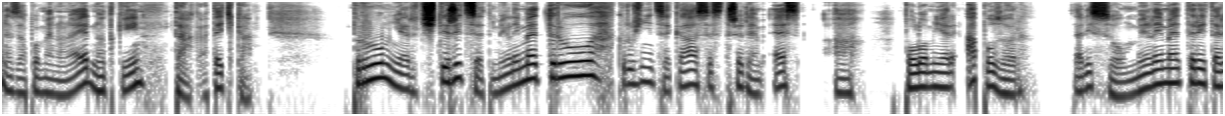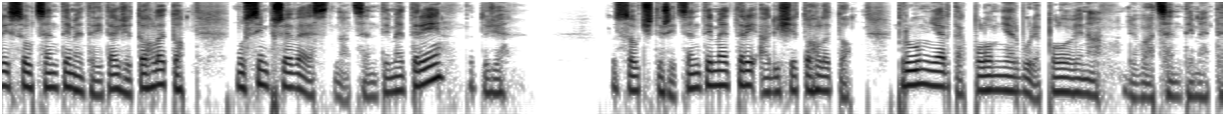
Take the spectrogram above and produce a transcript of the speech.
nezapomenu na jednotky. Tak a teďka průměr 40 mm, kružnice K se středem S a poloměr a pozor, tady jsou milimetry, tady jsou centimetry, takže tohle to musím převést na centimetry, protože to jsou 4 cm a když je tohleto průměr, tak poloměr bude polovina 2 cm.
